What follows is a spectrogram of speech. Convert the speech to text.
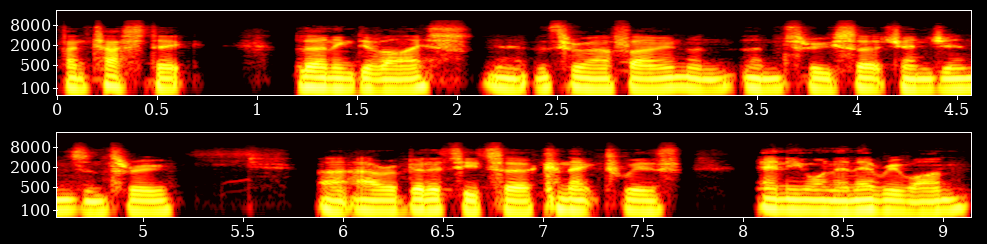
fantastic learning device you know, through our phone and, and through search engines and through uh, our ability to connect with anyone and everyone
